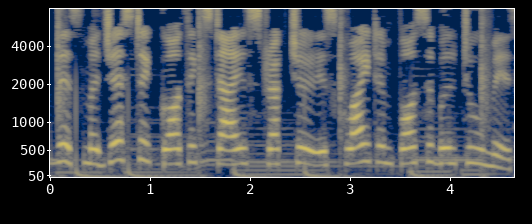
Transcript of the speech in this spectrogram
This majestic Gothic-style structure is quite impossible to miss.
